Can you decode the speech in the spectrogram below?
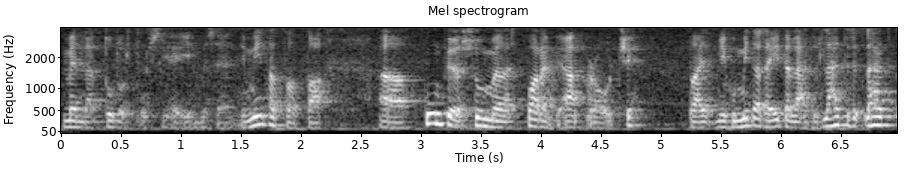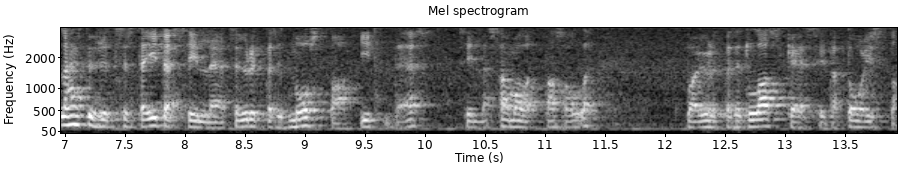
mennä tutustua siihen ihmiseen. Niin mitä tota, kumpi olisi sun mielestä parempi approachi? Tai niin kuin mitä sä itse lähestyisit? Lähestyisit se sitä itse silleen, että sä yrittäisit nostaa ittees sille samalle tasolle? Vai yrittäisit laskea sitä toista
